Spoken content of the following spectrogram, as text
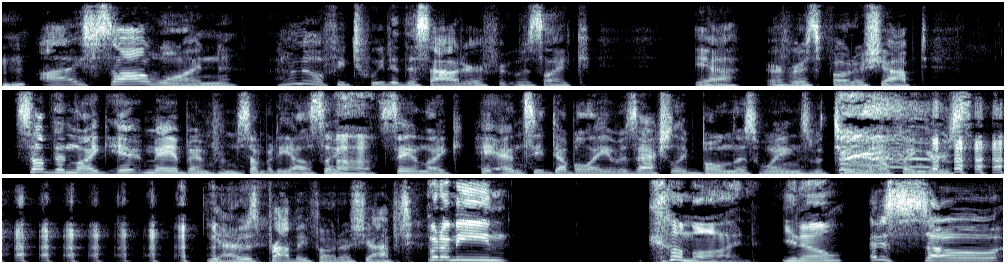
mm-hmm. I saw one. I don't know if he tweeted this out or if it was like, yeah, or if it was photoshopped. Something like it may have been from somebody else, like Uh-huh. saying like, "Hey, NCAA was actually boneless wings with two middle fingers." yeah, it was probably photoshopped. But I mean, come on, you know, It is so.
